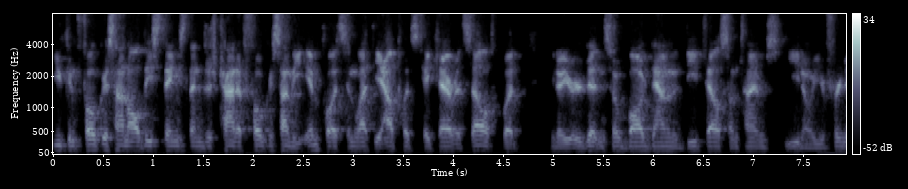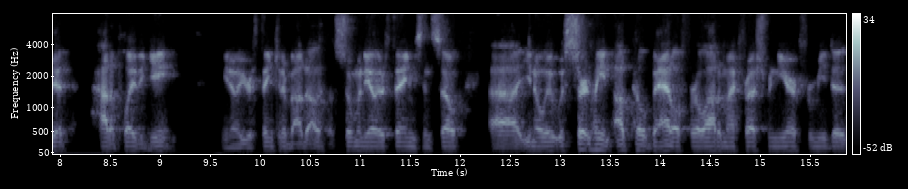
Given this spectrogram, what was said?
you can focus on all these things, then just kind of focus on the inputs and let the outputs take care of itself. But, you know, you're getting so bogged down in the detail sometimes, you know, you forget how to play the game. you know, you're thinking about uh, so many other things. And so, uh, you know, it was certainly an uphill battle for a lot of my freshman year for me to,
